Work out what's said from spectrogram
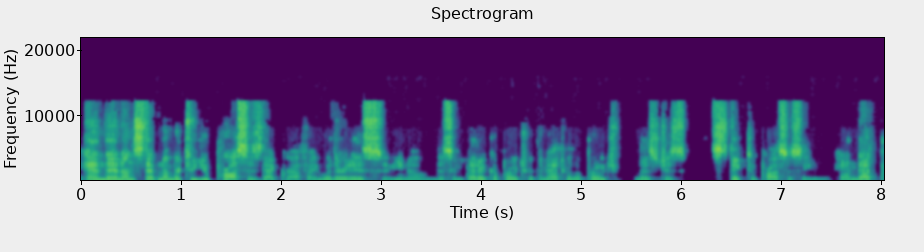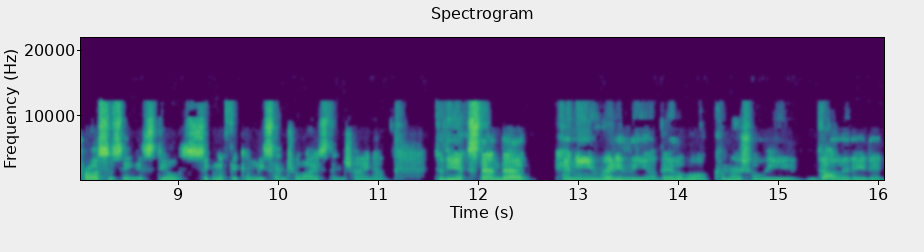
And then on step number two, you process that graphite, whether it is, you know, the synthetic approach or the natural approach. Let's just stick to processing. And that processing is still significantly centralized in China to the extent that any readily available, commercially validated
